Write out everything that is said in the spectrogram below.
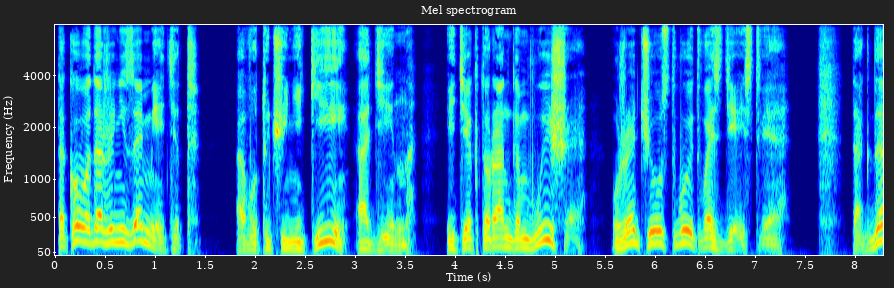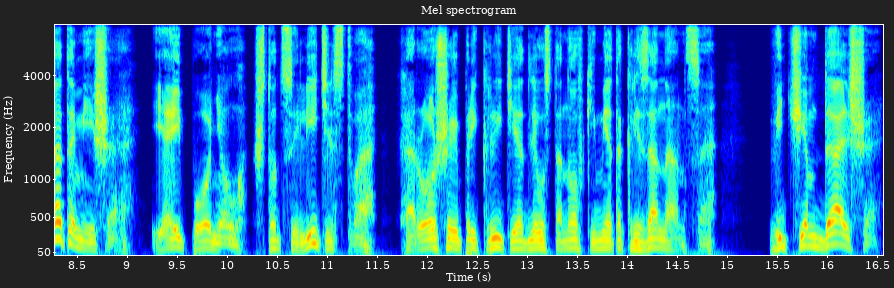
Такого даже не заметит. А вот ученики — один, и те, кто рангом выше, уже чувствуют воздействие. Тогда-то, Миша, я и понял, что целительство — хорошее прикрытие для установки меток резонанса — ведь чем дальше,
